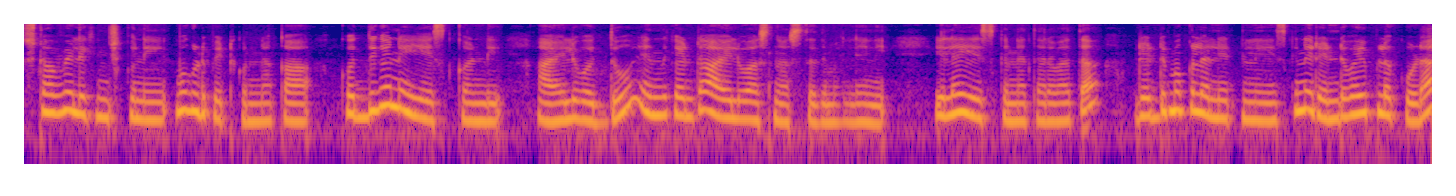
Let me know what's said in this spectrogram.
స్టవ్ వెలిగించుకుని ముగుడు పెట్టుకున్నాక కొద్దిగా నెయ్యి వేసుకోండి. ఆయిల్ వద్దు ఎందుకంటే ఆయిల్ వాసన వస్తుంది మళ్ళీని. ఇలా వేసుకున్న తర్వాత బ్రెడ్ ముక్కలన్నింటిని వేసుకుని రెండు వైపులా కూడా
